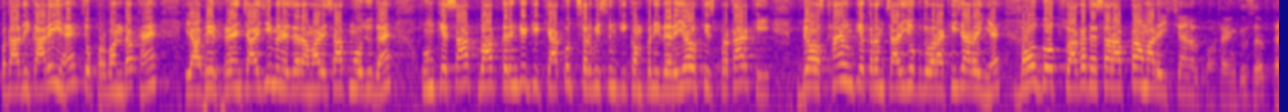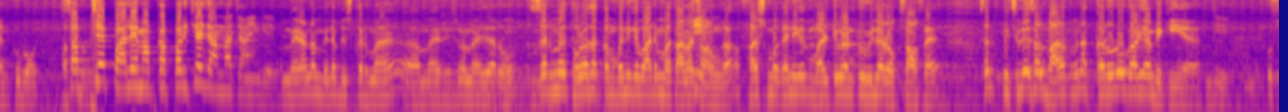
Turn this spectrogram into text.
पदाधिकारी हैं जो प्रबंधक हैं या फिर फ्रेंचाइजी मैनेजर हमारे साथ मौजूद हैं उनके साथ बात करेंगे कि क्या कुछ सर्विस उनकी कंपनी दे रही है और किस प्रकार की व्यवस्थाएँ उनके कर्मचारियों के द्वारा की जा रही हैं। बहुत बहुत स्वागत है सर आपका हमारे इस चैनल पर। Thank you sir thank you बहुत। सबसे पहले हम आपका परिचय जानना चाहेंगे। मेरा नाम विनय विश्वकर्मा है मैं रीजनल मैनेजर हूँ। सर मैं थोड़ा सा कंपनी के बारे में बताना। चाहूँगा। फ़र्स्ट मैकेनिक एक multi brand two wheeler workshop है। सर पिछले साल भारत में ना करोड़ों गाड़ियाँ बिकी हैं। उस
